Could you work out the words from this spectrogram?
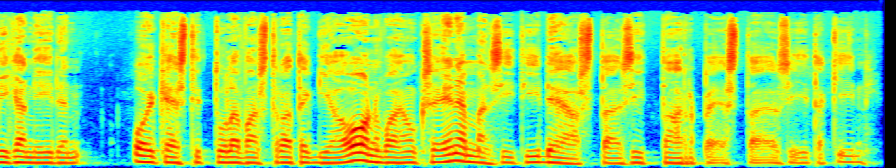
mikä niiden oikeasti tulevan strategia on, vai onko se enemmän siitä ideasta ja siitä tarpeesta ja siitä kiinni?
